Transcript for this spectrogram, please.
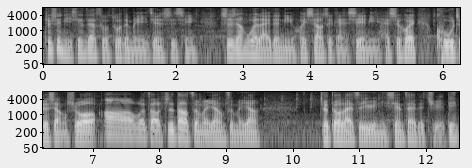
就是你现在所做的每一件事情，是让未来的你会笑着感谢你，还是会哭着想说啊，我早知道怎么样怎么样？就都来自于你现在的决定。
